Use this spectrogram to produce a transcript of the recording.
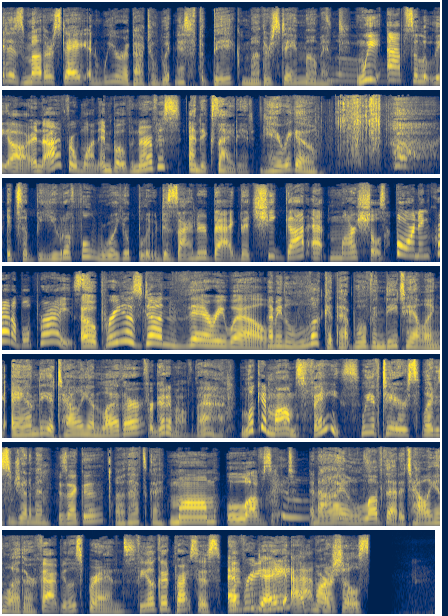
It is Mother's Day, and we are about to witness the big Mother's Day moment. We absolutely are, and I, for one, am both nervous and excited. Here we go. It's a beautiful royal blue designer bag that she got at Marshall's for an incredible price. Oh, Priya's done very well. I mean, look at that woven detailing and the Italian leather. Forget about that. Look at Mom's face. We have tears, ladies and gentlemen. Is that good? Oh, that's good. Mom loves it. And I love that Italian leather. Fabulous brands. Feel good prices. Every day at Marshall's.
